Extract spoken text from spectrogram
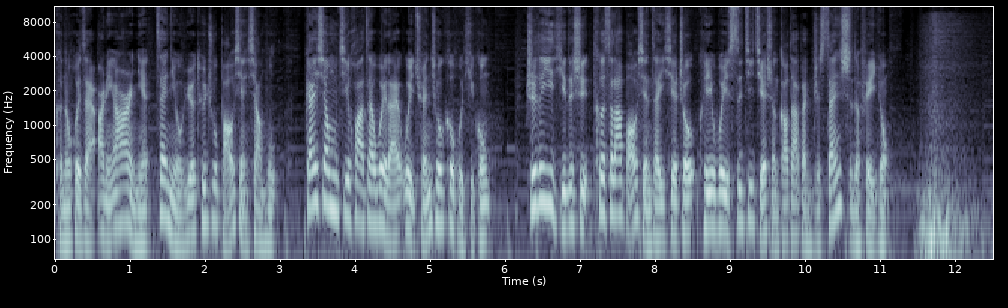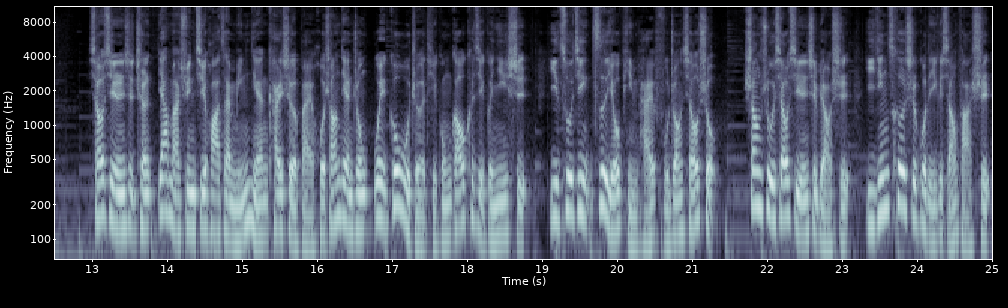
可能会在二零二二年在纽约推出保险项目。该项目计划在未来为全球客户提供。值得一提的是，特斯拉保险在一些州可以为司机节省高达百分之三十的费用。消息人士称，亚马逊计划在明年开设百货商店中为购物者提供高科技更衣室，以促进自有品牌服装销售。上述消息人士表示，已经测试过的一个想法是，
